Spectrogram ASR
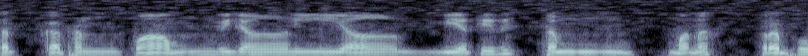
तत्कथम् त्वाम् विजानीयाद्व्यतिरिक्तम् मनः प्रभो।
